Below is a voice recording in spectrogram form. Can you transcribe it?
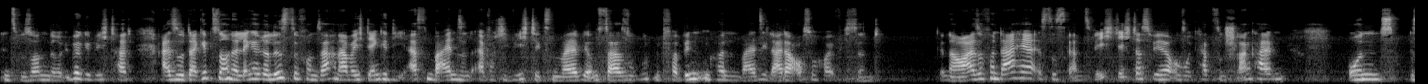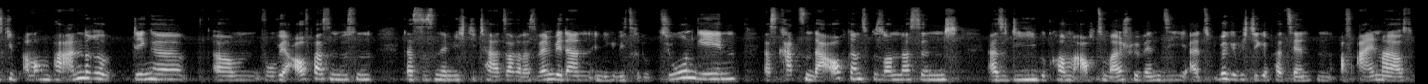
insbesondere Übergewicht hat. Also da gibt es noch eine längere Liste von Sachen, aber ich denke, die ersten beiden sind einfach die wichtigsten, weil wir uns da so gut mit verbinden können, weil sie leider auch so häufig sind. Genau, also von daher ist es ganz wichtig, dass wir unsere Katzen schlank halten. Und es gibt auch noch ein paar andere Dinge, ähm, wo wir aufpassen müssen. Das ist nämlich die Tatsache, dass wenn wir dann in die Gewichtsreduktion gehen, dass Katzen da auch ganz besonders sind. Also die bekommen auch zum Beispiel, wenn sie als übergewichtige Patienten auf einmal aus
